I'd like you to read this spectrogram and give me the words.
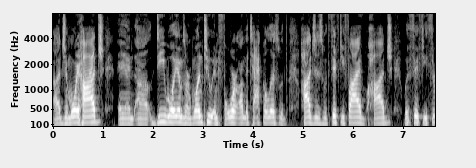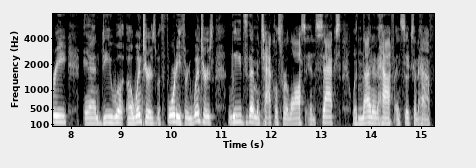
uh, Jamoi Hodge, and uh, D. Williams are one, two, and four on the tackle list with Hodges with 55, Hodge with 53, and D. Uh, Winters with 43. Winters leads them in tackles for loss and sacks with nine and a half and six and a half,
